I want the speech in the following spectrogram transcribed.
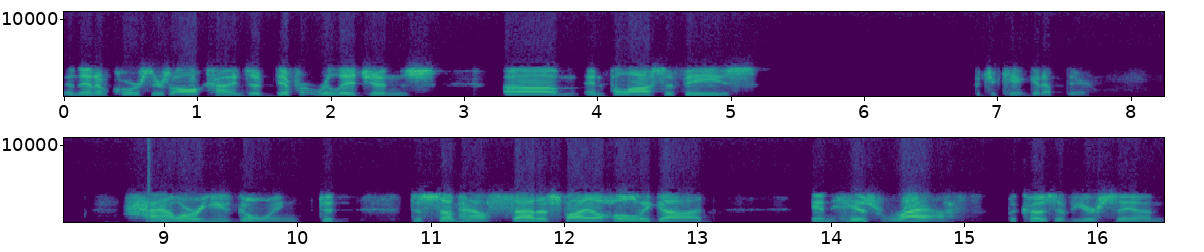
And then of course there's all kinds of different religions um, and philosophies, but you can't get up there. How are you going to to somehow satisfy a holy God in his wrath because of your sin?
